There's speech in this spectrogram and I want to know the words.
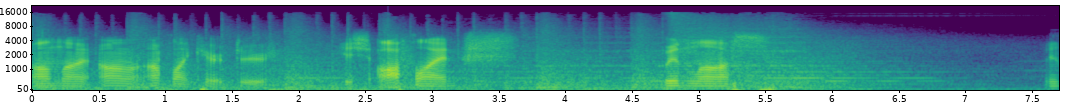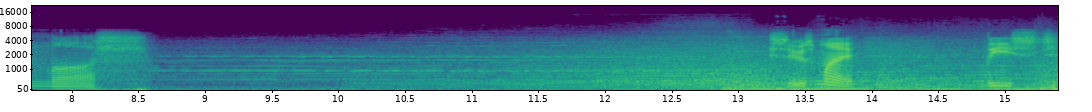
Online, on, offline character. It's offline. Win loss. Win loss. see who's my least?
